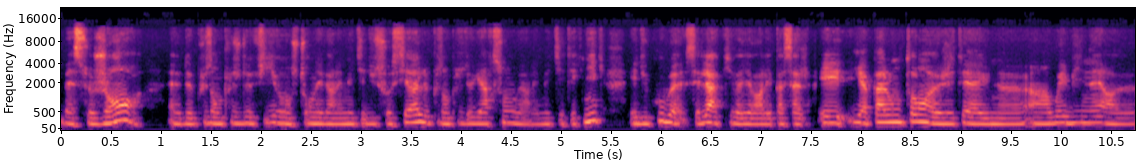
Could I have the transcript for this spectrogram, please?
bah, ce genre, de plus en plus de filles vont se tourner vers les métiers du social, de plus en plus de garçons vers les métiers techniques. Et du coup, bah, c'est là qu'il va y avoir les passages. Et il n'y a pas longtemps, euh, j'étais à, un webinaire euh,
